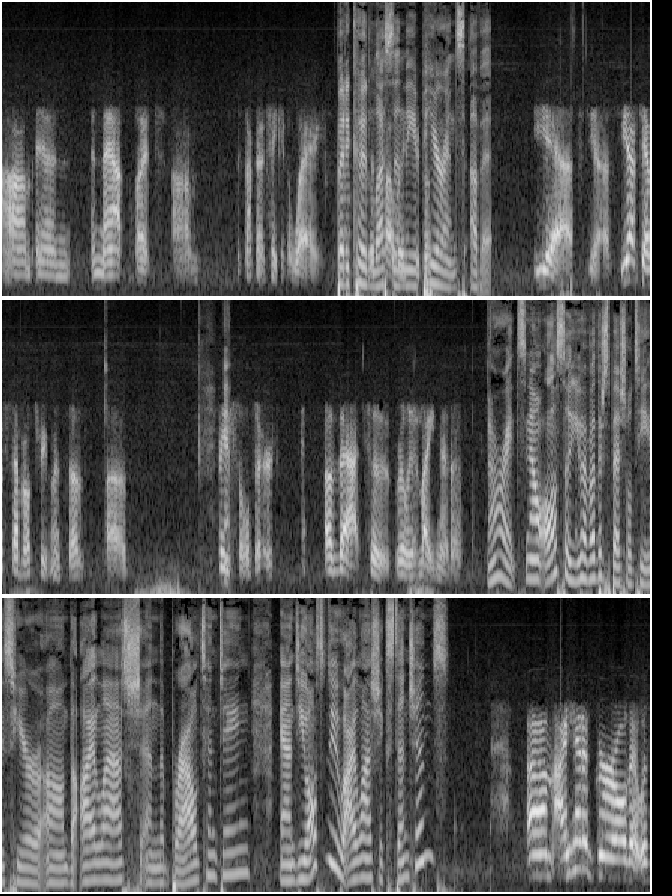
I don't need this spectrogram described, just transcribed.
um, and and that, but um, it's not going to take it away. But it could That's lessen the appearance of it. Yes, yes. You have to have several treatments of uh, facials or of that to really lighten it up. All right. So now also you have other specialties here, um, the eyelash and the brow tinting, and you also do eyelash extensions. Um, I had a girl that was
